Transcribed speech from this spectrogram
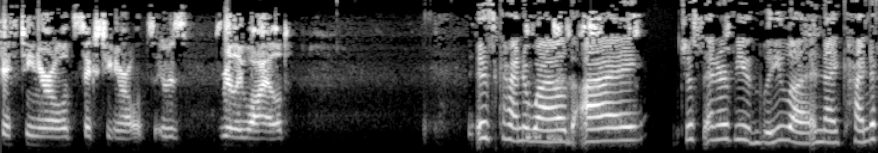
15 year olds, 16 year olds. It was really wild It's kind of wild. I just interviewed Leela and I kind of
